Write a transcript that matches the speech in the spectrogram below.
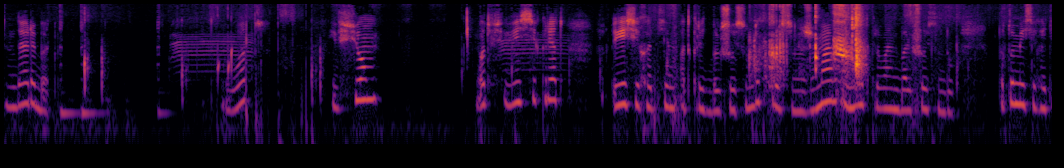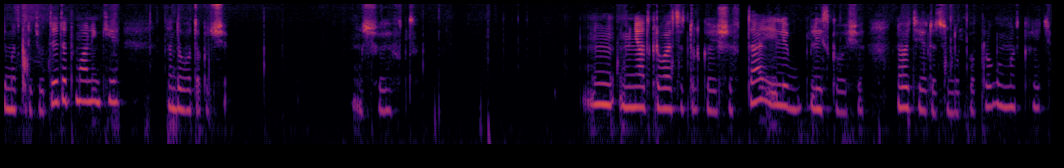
Да, ребят. Вот. И все. Вот весь секрет. Если хотим открыть большой сундук, просто нажимаем, и мы открываем большой сундук. Потом, если хотим открыть вот этот маленький, надо вот так вот Shift. Ну, у меня открывается только из шифта или близко вообще. Давайте этот сундук попробуем открыть.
